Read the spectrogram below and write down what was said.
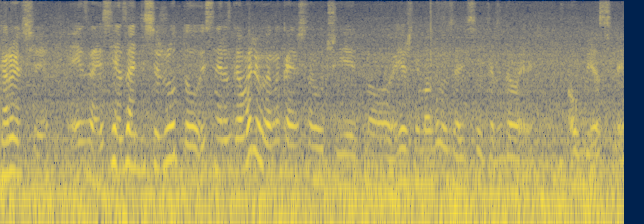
Короче, я не знаю, если я сзади сижу, то если не разговариваю, ну, конечно, лучше едет, но я же не могу сзади сидеть и разговаривать. Obviously.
